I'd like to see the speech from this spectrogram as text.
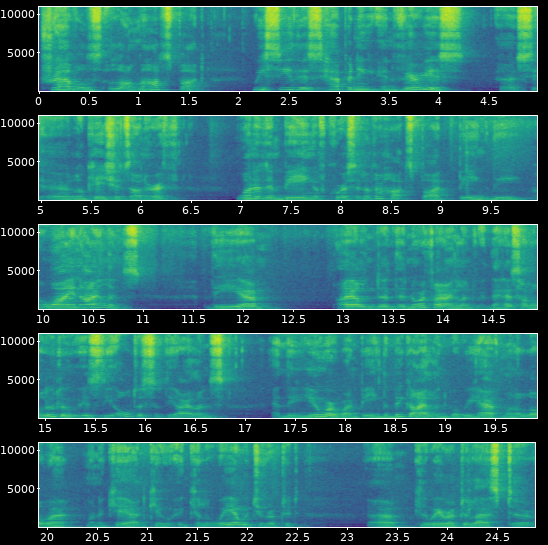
travels along the hotspot. We see this happening in various uh, uh, locations on Earth. One of them being, of course, another hotspot being the Hawaiian Islands. The um, island, the North Island that has Honolulu, is the oldest of the islands, and the newer one being the Big Island, where we have Mauna Loa, Mauna Kea, and Kilauea, which erupted. Uh, Kilauea erupted last uh,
